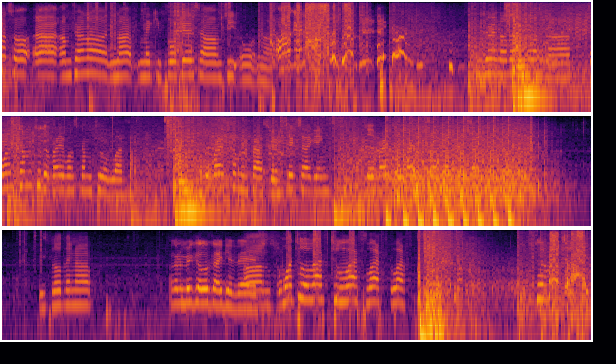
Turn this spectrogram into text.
Uh, so uh, I'm trying to not make you focus. Um, see, oh no. Oh, okay, no! Is there another one? Uh, one's coming to the right, one's coming to the left. The right's coming faster. Zigzagging to the right, to the right, to the right, to the right. He's building up. I'm gonna make it look like it Um, one to the left, to the left, left, left. To the right, to the right.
